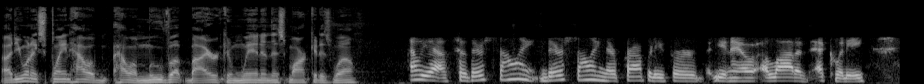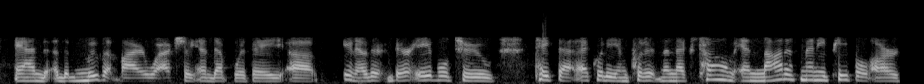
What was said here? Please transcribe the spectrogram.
Uh, do you want to explain how a, how a move up buyer can win in this market as well? Oh yeah, so they're selling they're selling their property for you know a lot of equity, and the move up buyer will actually end up with a uh, you know they're they're able to take that equity and put it in the next home. And not as many people are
